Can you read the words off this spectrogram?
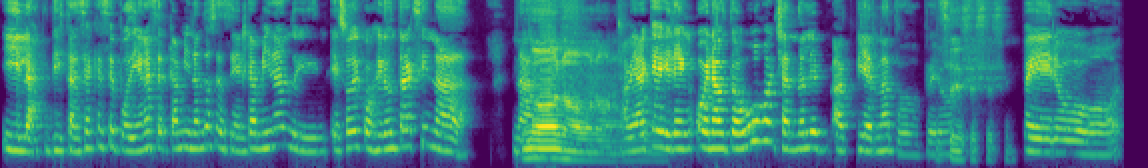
Y las distancias que se podían hacer caminando se hacían caminando y eso de coger un taxi, nada. Nada. No, no, no, no. Había no. que ir en, o en autobús o echándole a pierna todo, pero Sí, sí, sí, sí. pero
